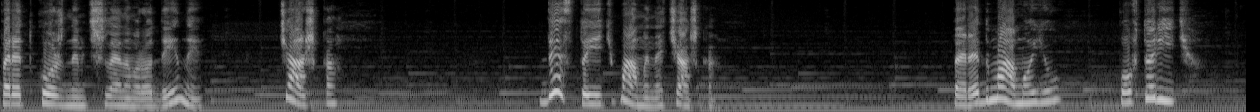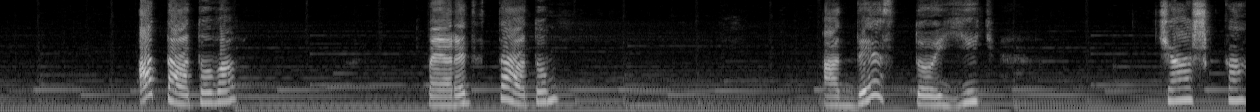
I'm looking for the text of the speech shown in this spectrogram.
Перед кожним членом родини чашка. Де стоїть мамина чашка? Перед мамою. Повторіть. А татова. Перед татом. А де стоїть чашка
